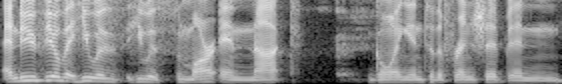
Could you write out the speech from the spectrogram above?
And do you feel that he was he was smart and not going into the friendship and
